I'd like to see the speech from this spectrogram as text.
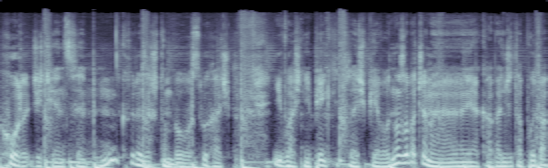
chór dziecięcy, hmm, który zresztą było słychać i właśnie pięknie tutaj śpiewał. No zobaczymy, jaka będzie ta płyta.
